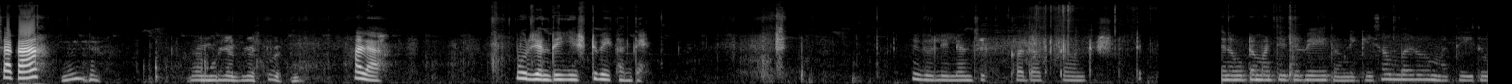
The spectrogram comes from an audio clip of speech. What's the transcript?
ಸಾಕಾ? ಹ್ಞೂ ನಾನು ಮೂರು ಜನರಿಗೆ ಎಷ್ಟು ಬೇಕು? ಅಲ್ಲ ಮೂರು ಜನರಿಗೆ ಎಷ್ಟು ಬೇಕಂತೆ? ಇದರಲ್ಲಿ ಇಲ್ಲೊಂದು ಚಿಕ್ಕದಾಗ್ತಾ ಉಂಟು ಇಷ್ಟೇ. ಜನ ಊಟ ಮಾಡ್ತಿದ್ದೇವೆ ತೊಂಡೆಕಾಯಿ ಸಾಂಬಾರು ಮತ್ತು ಇದು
